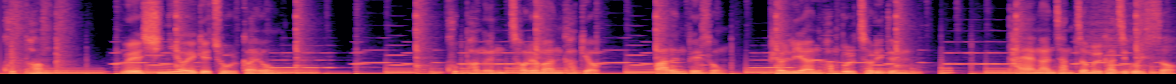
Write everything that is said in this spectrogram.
쿠팡, 왜 시니어에게 좋을까요? 쿠팡은 저렴한 가격, 빠른 배송, 편리한 환불 처리 등 다양한 장점을 가지고 있어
